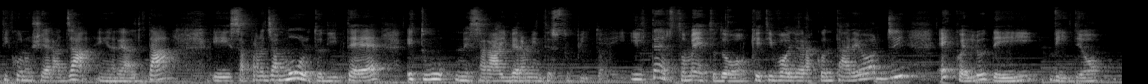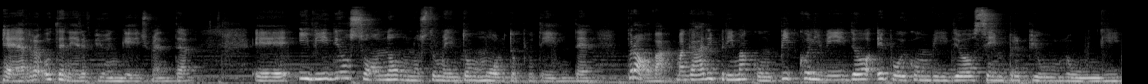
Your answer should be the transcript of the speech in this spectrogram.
ti conoscerà già in realtà e saprà già molto di te e tu ne sarai veramente stupito. Il terzo metodo che ti voglio raccontare oggi è quello dei video per ottenere più engagement Eh, I video sono uno strumento molto potente. Prova magari prima con piccoli video e poi con video sempre più lunghi.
